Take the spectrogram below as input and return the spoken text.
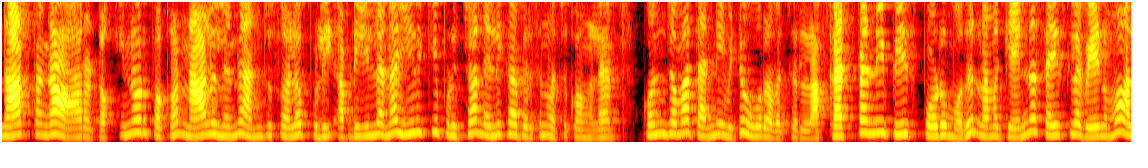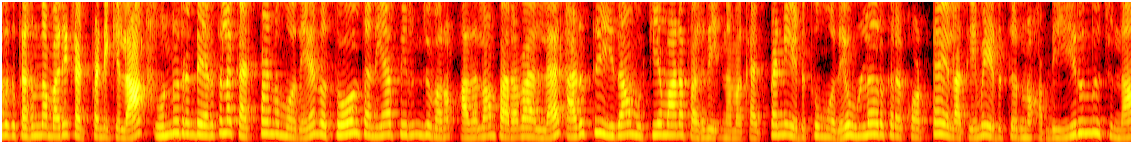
நார்த்தங்காய் ஆறட்டும். இன்னொரு பக்கம் நாலுலேருந்து அஞ்சு சொல புளி. அப்படி இல்லைன்னா இறுக்கி பிடிச்சா நெல்லிக்காய் பெருசுன்னு வச்சுக்கோங்களேன். கொஞ்சமாக தண்ணி விட்டு ஊற வச்சிடலாம் கட் பண்ணி பீஸ் போடும்போது நமக்கு என்ன சைஸில் வேணுமோ அதுக்கு தகுந்த மாதிரி கட் பண்ணிக்கலாம். ஒன்று ரெண்டு இடத்துல கட் பண்ணும் போதே அந்த தோல் தனியாக பிரிஞ்சு வரும். அதெல்லாம் பரவாயில்ல. அடுத்து இதான் முக்கியமான பகுதி. நம்ம கட் பண்ணி எடுக்கும் போதே உள்ளே இருக்கிற கொட்டை எல்லாத்தையுமே எடுத்துடணும். அப்படி இருந்துச்சுன்னா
